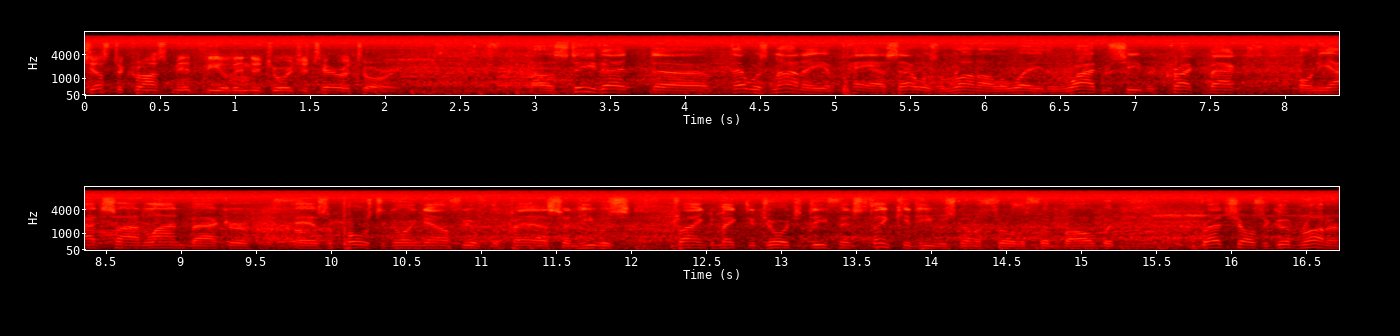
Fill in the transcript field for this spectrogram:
just across midfield into Georgia territory uh, Steve, that uh, that was not a, a, pass. That was a run all the way. The wide receiver cracked back on the outside linebacker as opposed to going downfield for the pass, and he was trying to make the Georgia defense think that he was going to throw the football, but Bradshaw's a good runner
